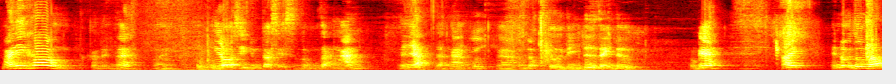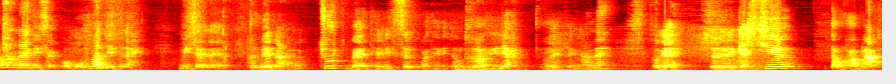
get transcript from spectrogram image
mai đi không? Cần đến đấy ừ. khi đó thì chúng ta sẽ sử dụng dạng ngắn. Đấy nhỉ dạng ngắn. À, động từ tính từ danh từ. Ok? Hay. Nội dung bài ngày hôm nay thì sẽ có bốn phần như thế này mình sẽ phân biệt lại một chút về thể lịch sự và thể thông thường đấy nhá. Ok thể ngắn đấy ok rồi cách chia tổng hợp lại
